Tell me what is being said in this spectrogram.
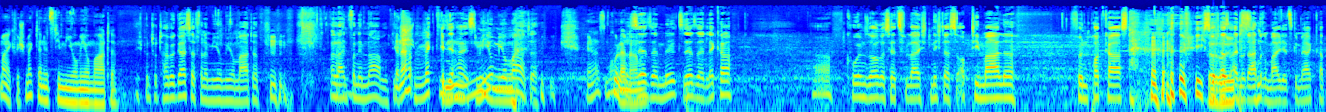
Mike, wie schmeckt denn jetzt die Mio Mio Mate? Ich bin total begeistert von der Mio Mio Mate. Allein von dem Namen. Die Der Name- schmeckt, wie sie heißt. Mio Mio Mate. Ja, das ist ein cooler Ja, Sehr, Name. sehr mild, sehr, sehr lecker. Ja, Kohlensäure ist jetzt vielleicht nicht das Optimale für einen Podcast, wie ich so das ein oder andere Mal jetzt gemerkt habe.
